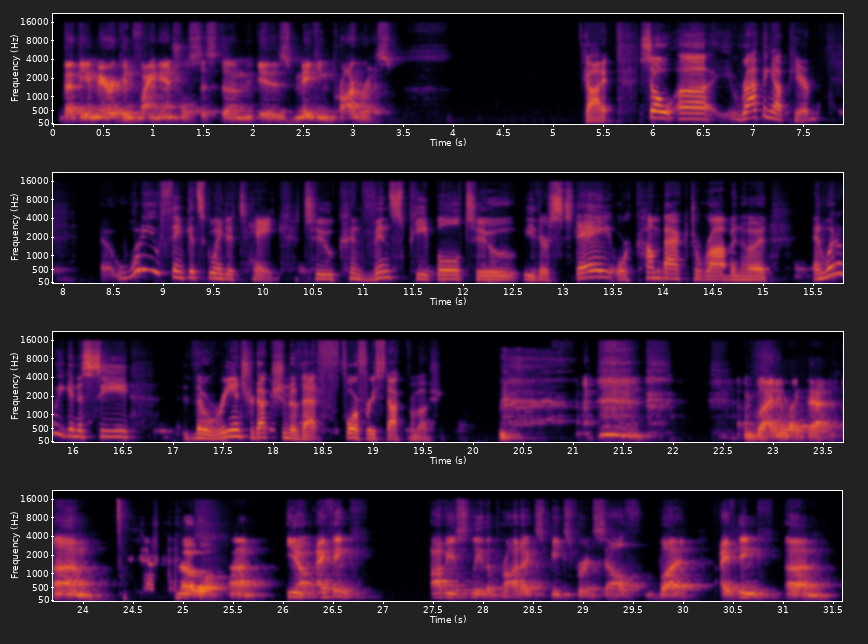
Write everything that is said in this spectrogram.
that the American financial system is making progress. Got it. So, uh, wrapping up here, what do you think it's going to take to convince people to either stay or come back to Robinhood? And when are we going to see the reintroduction of that for free stock promotion? I'm glad you like that. Um, so, um, you know, I think obviously the product speaks for itself, but I think um,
